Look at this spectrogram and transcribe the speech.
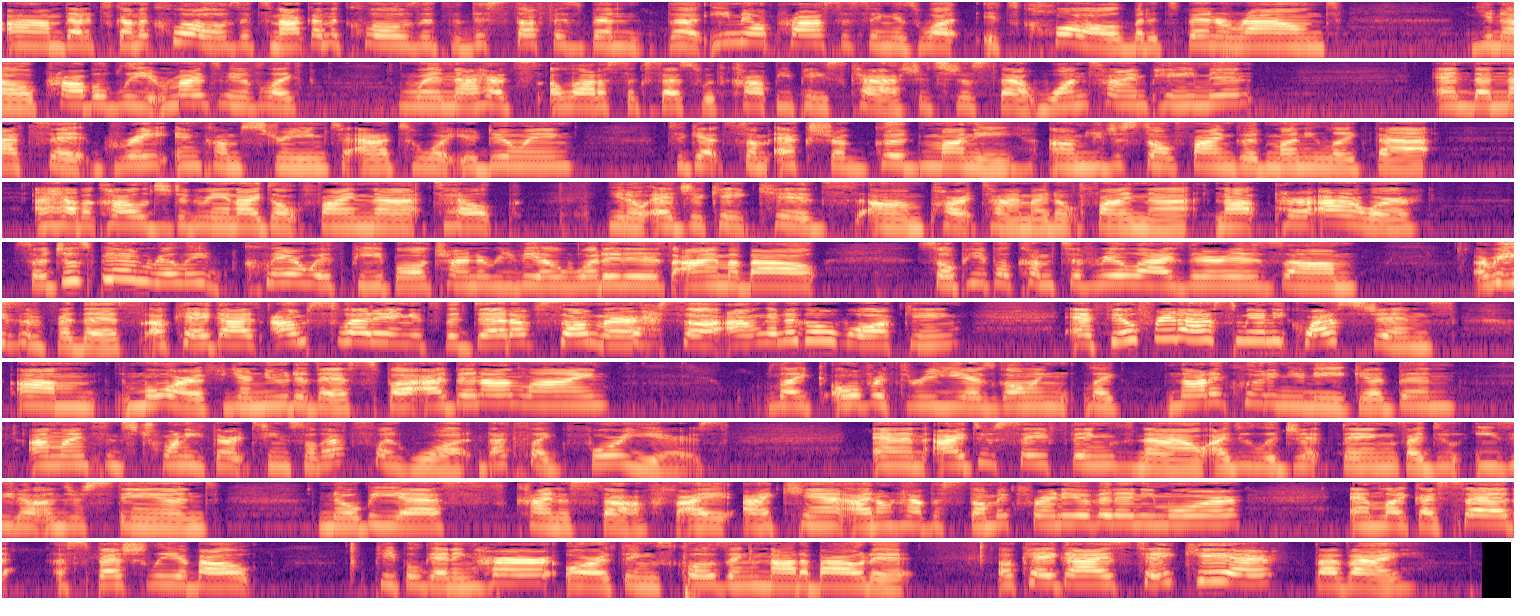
um, that it's going to close. It's not going to close. It's, this stuff has been, the email processing is what it's called, but it's been around, you know, probably, it reminds me of like when I had a lot of success with copy paste cash. It's just that one time payment and then that's it. Great income stream to add to what you're doing to get some extra good money. Um, you just don't find good money like that. I have a college degree and I don't find that to help, you know, educate kids um, part-time. I don't find that, not per hour. So just being really clear with people, trying to reveal what it is I'm about so people come to realize there is um, a reason for this. Okay, guys, I'm sweating. It's the dead of summer, so I'm going to go walking. And feel free to ask me any questions um, more if you're new to this. But I've been online like over three years going, like not including Younique. I've been online since 2013. So that's like what? That's like four years. And I do safe things now. I do legit things. I do easy to understand, no BS kind of stuff. I, I can't, I don't have the stomach for any of it anymore. And like I said, especially about people getting hurt or things closing, not about it. Okay, guys, take care. Bye-bye.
